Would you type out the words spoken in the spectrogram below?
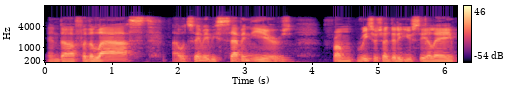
And uh, for the last i would say maybe seven years from research i did at ucla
